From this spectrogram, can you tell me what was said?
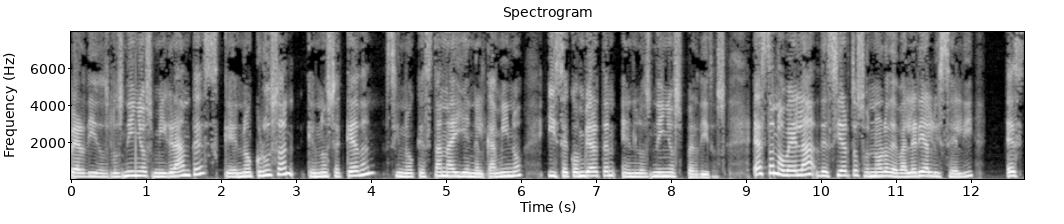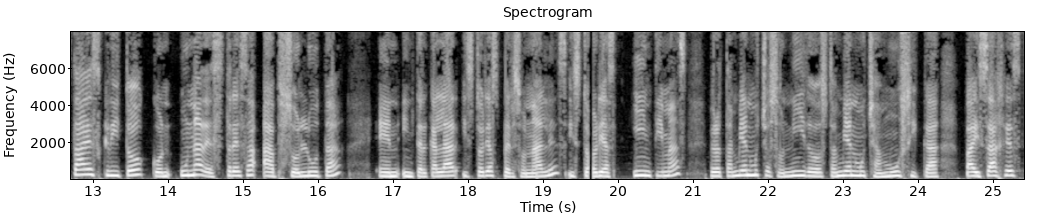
perdidos, los niños migrantes que no cruzan, que no se quedan, sino que están ahí en el camino y se convierten en los niños perdidos. Esta novela, Desierto Sonoro de Valeria Luiselli, está escrito con una destreza absoluta en intercalar historias personales, historias íntimas, pero también muchos sonidos, también mucha música, paisajes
